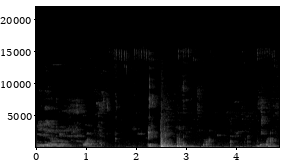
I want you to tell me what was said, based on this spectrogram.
Thank you.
